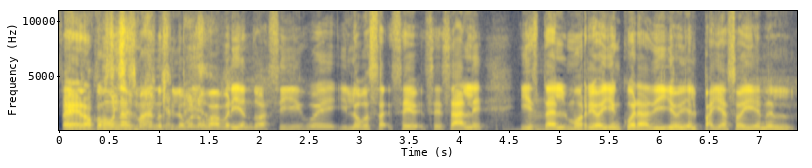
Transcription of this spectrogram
Pero como pues, unas manos y luego lo va abriendo así, güey. Y luego se, se sale y está el morrió ahí encueradillo y el payaso ahí en el,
